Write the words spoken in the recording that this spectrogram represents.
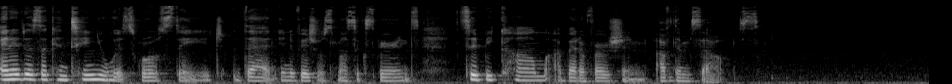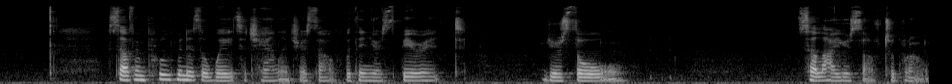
And it is a continuous growth stage that individuals must experience to become a better version of themselves. Self improvement is a way to challenge yourself within your spirit, your soul, to allow yourself to grow.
